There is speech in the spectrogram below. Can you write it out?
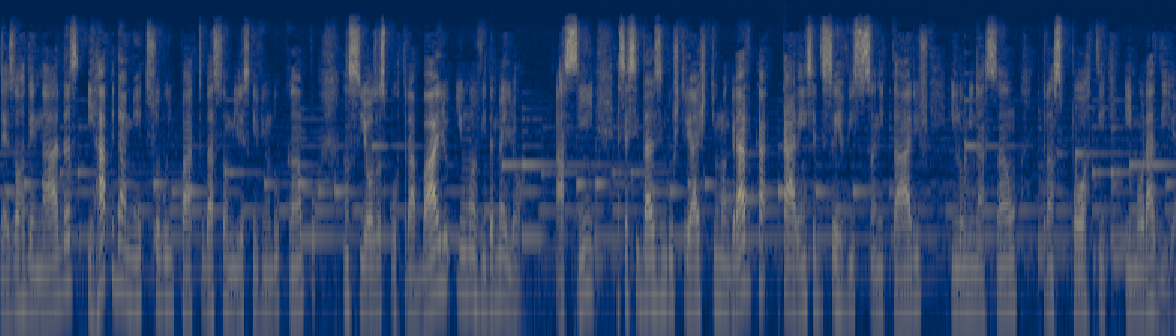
desordenadas e rapidamente sob o impacto das famílias que vinham do campo, ansiosas por trabalho e uma vida melhor. Assim, essas cidades industriais tinham uma grave carência de serviços sanitários, iluminação, transporte e moradia.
